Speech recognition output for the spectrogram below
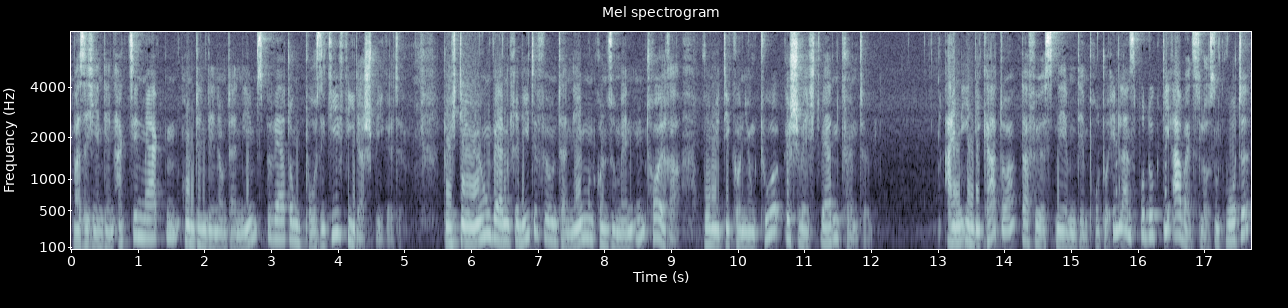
was sich in den Aktienmärkten und in den Unternehmensbewertungen positiv widerspiegelte. Durch die Erhöhung werden Kredite für Unternehmen und Konsumenten teurer, womit die Konjunktur geschwächt werden könnte. Ein Indikator dafür ist neben dem Bruttoinlandsprodukt die Arbeitslosenquote,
